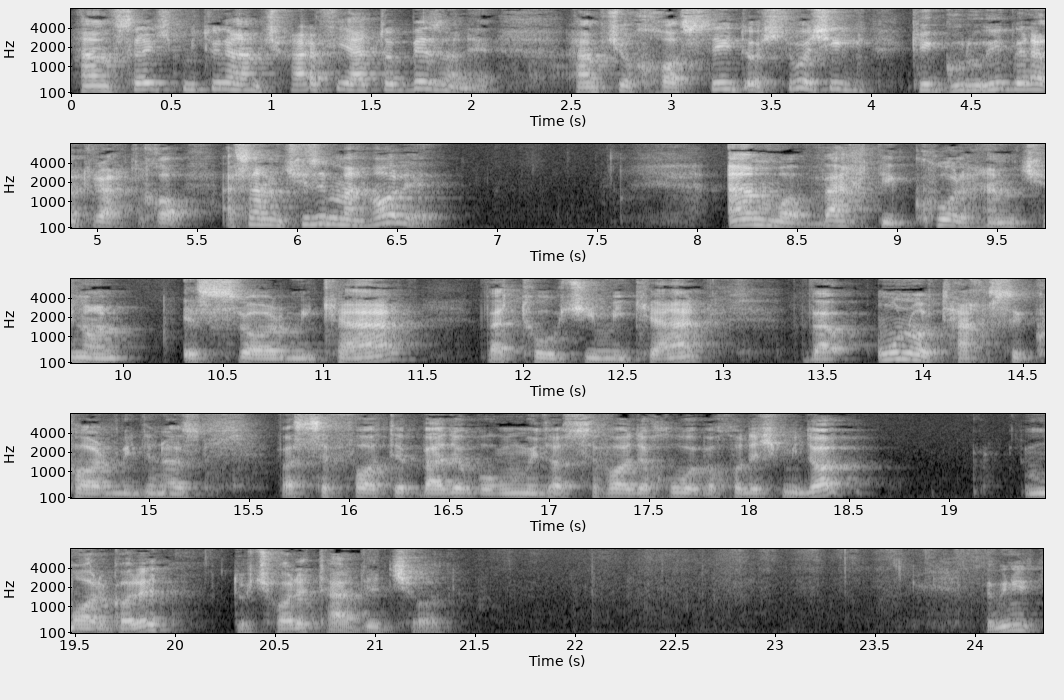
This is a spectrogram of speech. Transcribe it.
همسرش می‌تونه همچه حرفی حتی بزنه. همچون خواسته داشته باشه که گروهی برن تو رخت خواب. اصلا هم چیز محاله. اما وقتی کل همچنان اصرار می‌کرد و توجیه می‌کرد و اونو تقصیر کار می‌دونست صفات بد به اون می‌داد صفات خوب به خودش می‌داد مارگارت دچار تردید شد. ببینید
